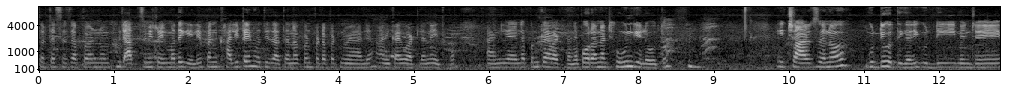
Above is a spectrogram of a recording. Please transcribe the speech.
तर तसंच आपण म्हणजे आजचं मी ट्रेनमध्ये गेले पण खाली ट्रेन होती जाताना पण पटापट मिळाल्या आणि काय वाटलं नाही इतकं. आणि यायला पण काय वाटलं नाही. पोरांना ठेवून गेलो होतो. ही चार जणं गुड्डी होती घरी. गुड्डी म्हणजे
